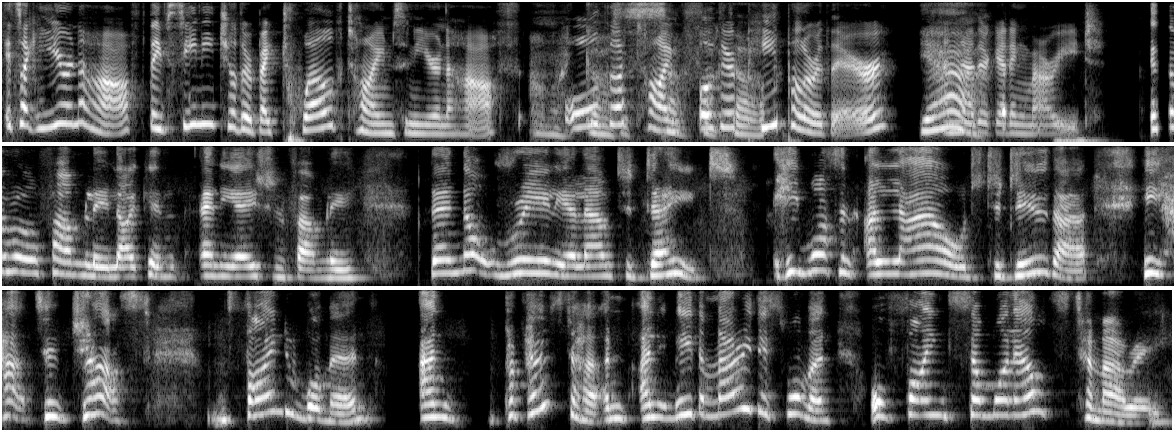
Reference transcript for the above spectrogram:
it's like a year and a half. They've seen each other about 12 times in a year and a half. Oh my All God, that this is so time, other up. people are there. And Yeah. now they're getting married. in the royal family, like in any Asian family, they're not really allowed to date. He wasn't allowed to do that. He had to just find a woman and propose to her and, and either marry this woman or find someone else to marry.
